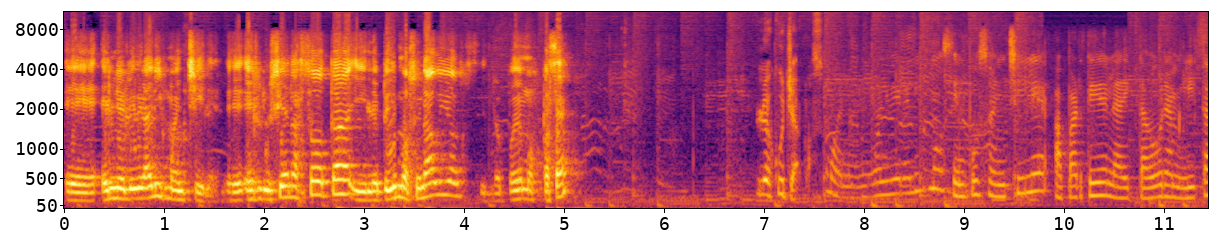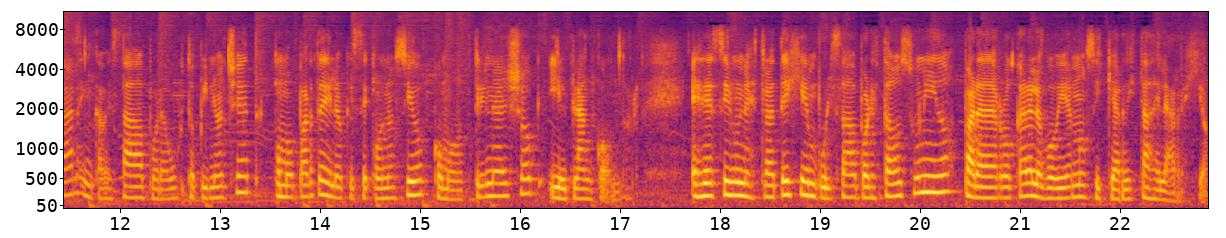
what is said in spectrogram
eh, el neoliberalismo en Chile. Eh, es Luciana Sota y le pedimos un audio, si lo podemos pasar. Lo escuchamos. Bueno, el neoliberalismo se impuso en Chile a partir de la dictadura militar encabezada por Augusto Pinochet como parte de lo que se conoció como doctrina del shock y el Plan Cóndor, es decir, una estrategia impulsada por Estados Unidos para derrocar a los gobiernos izquierdistas de la región.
